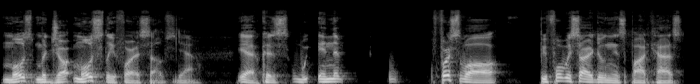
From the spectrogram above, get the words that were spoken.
Most major mostly for ourselves. Yeah. Yeah, because in the first of all, before we started doing this podcast,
